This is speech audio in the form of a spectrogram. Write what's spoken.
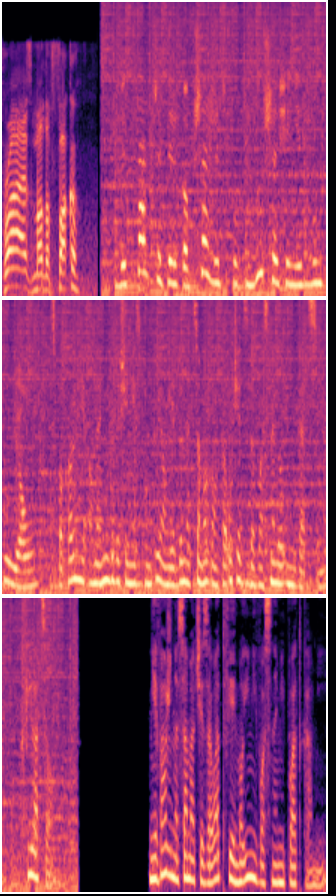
Surprise, motherfucker! Wystarczy tylko przeżyć, póki dusze się nie zbuntują. Spokojnie, one nigdy się nie zbuntują, jedyne co mogą to uciec do własnego uniwersum. Chwila co? Nieważne, sama cię załatwię moimi własnymi płatkami.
